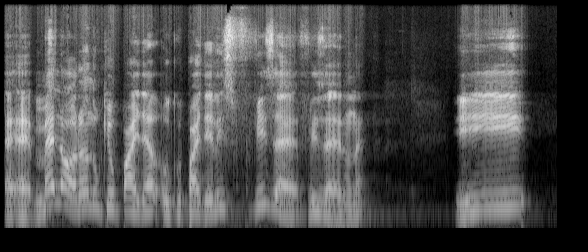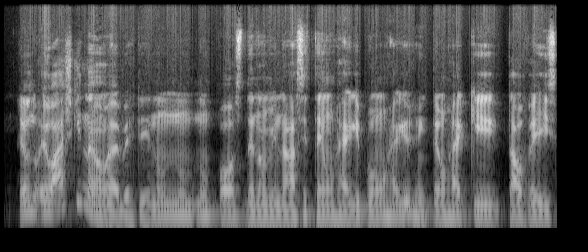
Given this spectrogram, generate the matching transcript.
é, é, melhorando o que o pai dela, o que o pai deles fizer, fizeram, né? E eu, eu acho que não, Herbert. Não, não, não posso denominar se tem um reggae bom ou um reggae ruim. Tem um reggae que talvez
